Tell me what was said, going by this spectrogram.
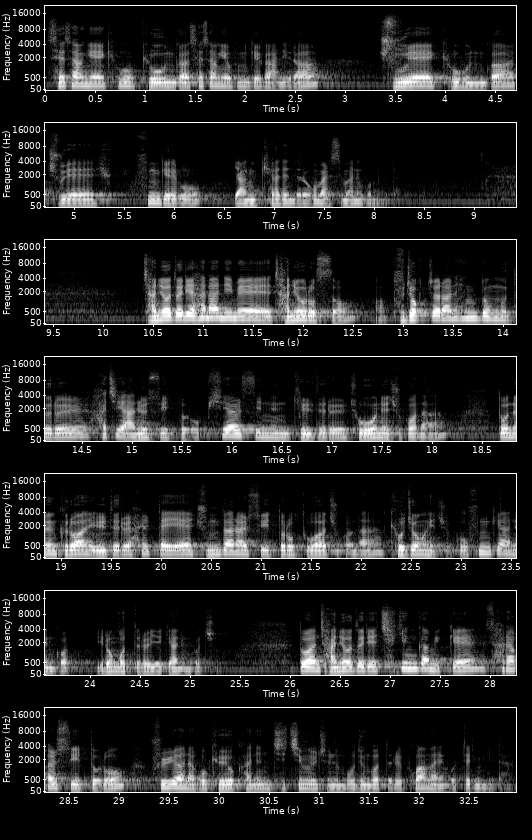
세상의 교훈과 세상의 훈계가 아니라 주의 교훈과 주의 훈계로 양육해야 된다고 말씀하는 겁니다. 자녀들이 하나님의 자녀로서 어, 부적절한 행동들을 하지 않을 수 있도록 피할 수 있는 길들을 조언해 주거나 또는 그러한 일들을 할 때에 중단할 수 있도록 도와주거나 교정해 주고 훈계하는 것 이런 것들을 얘기하는 거죠. 또한 자녀들이 책임감 있게 살아갈 수 있도록 훈련하고 교육하는 지침을 주는 모든 것들을 포함하는 것들입니다.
